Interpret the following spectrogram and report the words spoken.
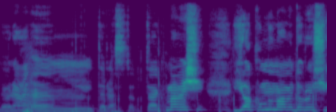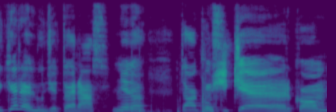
Dobra, em, teraz to tak, mamy si... Jaką my mamy dobrą sikierę, ludzie, teraz? Nie no, taką sikierką,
